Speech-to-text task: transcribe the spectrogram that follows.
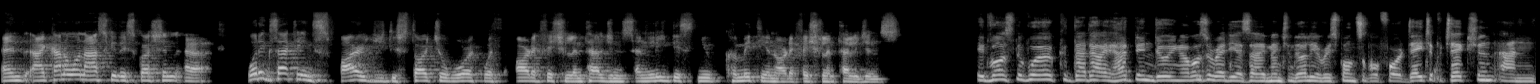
And I kind of want to ask you this question. Uh, what exactly inspired you to start your work with artificial intelligence and lead this new committee on artificial intelligence? It was the work that I had been doing. I was already, as I mentioned earlier, responsible for data protection and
